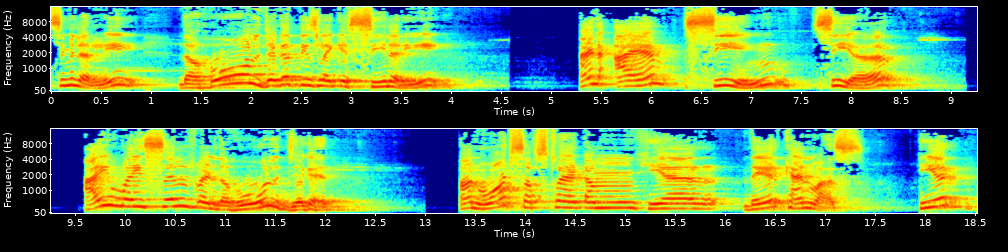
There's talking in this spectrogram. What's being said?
similarly, the whole Jagat is like a scenery, and I am seeing, seer, I myself and the whole Jagat. On what substratum here? Their canvas. Here,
